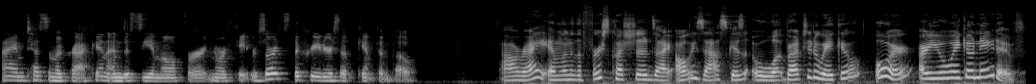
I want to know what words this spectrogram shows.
I'm Tessa McCracken. I'm the CMO for Northgate Resorts, the creators of Camp Fimfo. All right. And one of the first questions I always ask is what brought you to Waco, or are you a Waco native?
